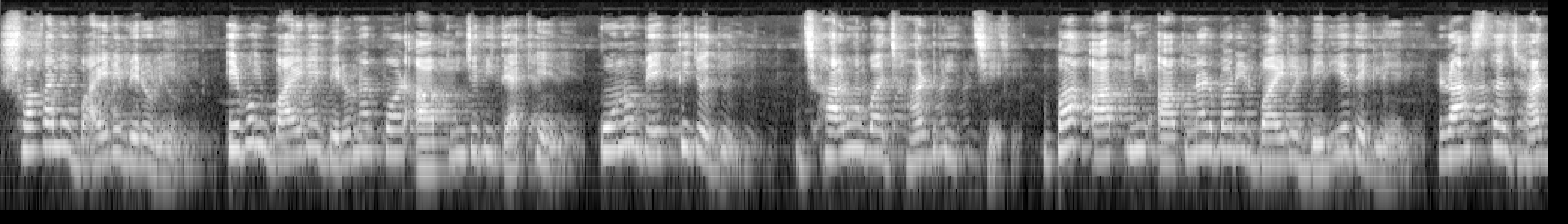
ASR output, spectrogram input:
সকালে বাইরে বেরোলেন এবং বাইরে বেরোনোর পর আপনি যদি দেখেন কোনো ব্যক্তি যদি ঝাড়ু বা ঝাঁট দিচ্ছে বা আপনি আপনার বাড়ির বাইরে বেরিয়ে দেখলেন, রাস্তা ঝাড়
